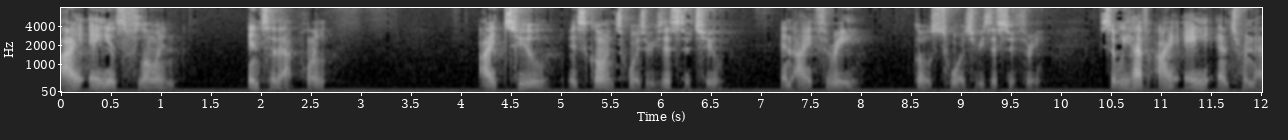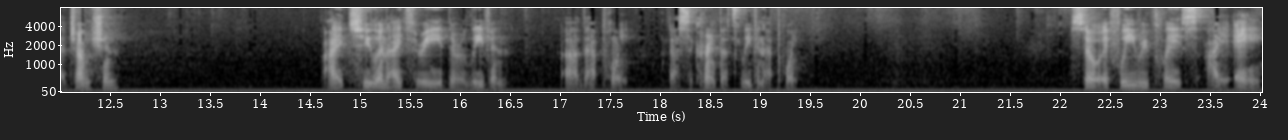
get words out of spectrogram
IA is flowing into that point, I2 is going towards resistor 2, and I3 goes towards resistor 3. So we have IA entering that junction. I2 and I3, they're leaving uh, that point. That's the current that's leaving that point. So if we replace IA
